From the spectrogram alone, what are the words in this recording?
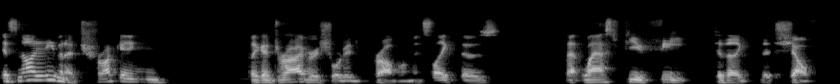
it's not even a trucking like a driver shortage problem. It's like those that last few feet to the the shelf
